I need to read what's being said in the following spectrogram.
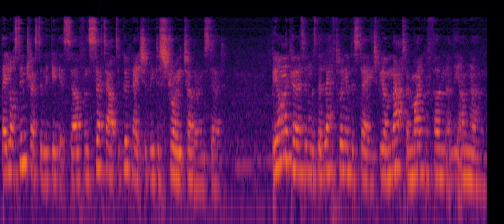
they lost interest in the gig itself and set out to good naturedly destroy each other instead. Beyond the curtain was the left wing of the stage, beyond that, a microphone and the unknown.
